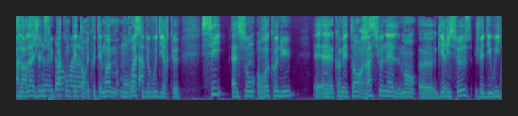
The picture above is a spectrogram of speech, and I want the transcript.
alors là, je ne suis pas compétent. Écoutez, moi, mon rôle, c'est de vous dire que si elles sont reconnues euh, euh, comme étant rationnellement euh, guérisseuses, je dis oui.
